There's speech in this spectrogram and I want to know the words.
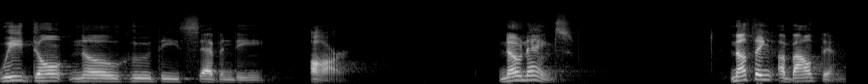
we don't know who these 70 are. No names. Nothing about them.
